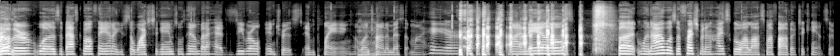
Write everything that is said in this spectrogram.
Really? father was a basketball fan. I used to watch the games with him, but I had zero interest in playing. I wasn't Mhm. trying to mess up my hair, my nails. But when I was a freshman in high school, I lost my father to cancer.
